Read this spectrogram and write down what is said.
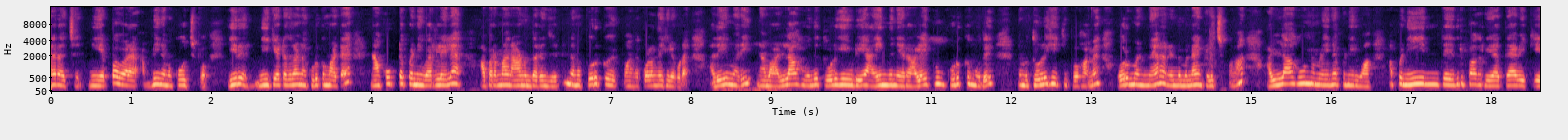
நேரம் ஆச்சு? நீ எப்போ வர? அப்படின்னு நம்ம கோச்சுப்போம். இரு நீ கேட்டதெல்லாம் நான் கொடுக்க மாட்டேன். நான் கூப்பிட்டப்ப நீ வரலையில அப்புறமா நானும் தரைஞ்சிட்டு நம்ம பொறுக்க வைப்போம் அந்த குழந்தைகளை கூட. அதே மாதிரி நம்ம அல்லாஹ் வந்து தொழுகையுடைய ஐந்து நேரம் அழைப்பும் கொடுக்கும்போது நம்ம தொழுகைக்கு போகாமல் ஒரு மணி நேரம் ரெண்டு மணி நேரம் கழிச்சு போனால் அல்லாஹும் நம்மளை என்ன பண்ணிடுவான் அப்போ நீ இந்த எதிர்பார்க்குறியா தேவைக்கு?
